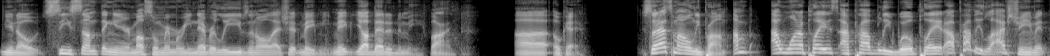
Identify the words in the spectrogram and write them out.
you know see something and your muscle memory never leaves and all that shit. Maybe. Maybe y'all better than me. Fine. Uh okay. So that's my only problem. I'm i want to play this. I probably will play it. I'll probably live stream it.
